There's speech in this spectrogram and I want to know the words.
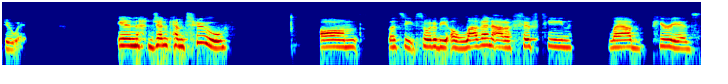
do it. In Gen Chem 2, um, let's see, so it'll be 11 out of 15 lab periods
